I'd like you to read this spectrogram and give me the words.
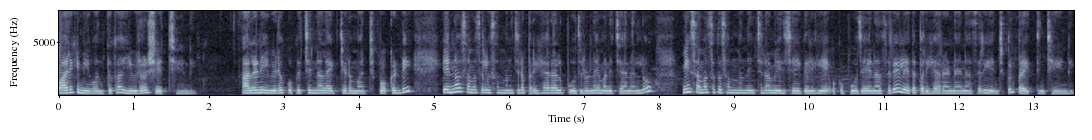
వారికి మీ వంతుగా ఈ వీడియోని షేర్ చేయండి. అలానే ఈ వీడియోకి ఒక చిన్న లైక్ చేయడం మర్చిపోకండి. ఎన్నో సమస్యలకు సంబంధించిన పరిహారాలు పూజలు ఉన్నాయి మన ఛానల్లో. మీ సమస్యకు సంబంధించిన మీరు చేయగలిగే ఒక పూజ అయినా సరే లేదా పరిహారాన్ని అయినా సరే ఎంచుకుని ప్రయత్నం చేయండి.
